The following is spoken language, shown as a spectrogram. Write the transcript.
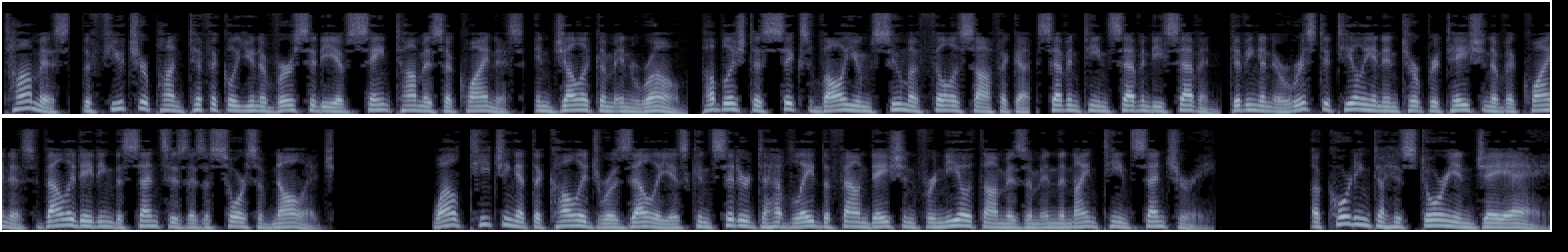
Thomas, the future Pontifical University of St. Thomas Aquinas, Angelicum in Rome, published a six-volume Summa Philosophica 1777 giving an Aristotelian interpretation of Aquinas validating the senses as a source of knowledge. While teaching at the College Roselli is considered to have laid the foundation for Neothomism in the 19th century. According to historian J.A.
